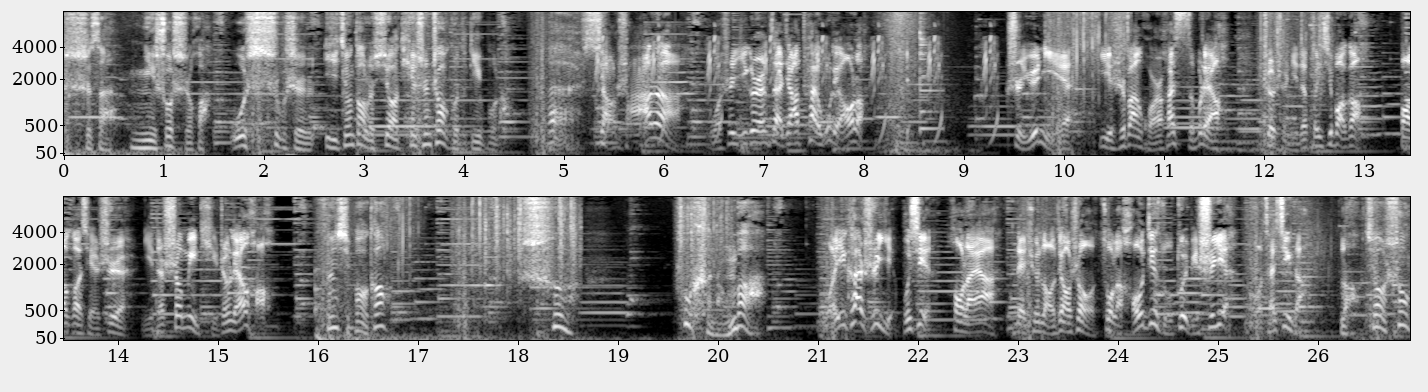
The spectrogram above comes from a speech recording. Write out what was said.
十三，你说实话，我是不是已经到了需要贴身照顾的地步了？哎，想啥呢？我是一个人在家太无聊了。至于你，一时半会儿还死不了。这是你的分析报告，报告显示你的生命体征良好。分析报告？这不可能吧？我一开始也不信，后来啊，那群老教授做了好几组对比试验，我才信的。老教授，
